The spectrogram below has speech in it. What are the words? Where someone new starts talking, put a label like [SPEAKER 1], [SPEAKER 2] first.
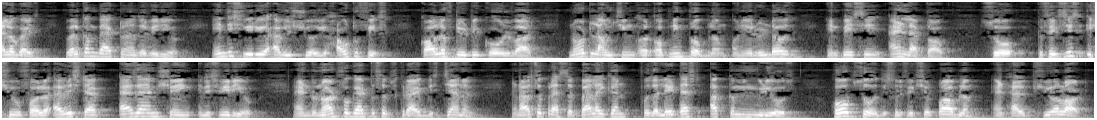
[SPEAKER 1] Hello guys, welcome back to another video. In this video I will show you how to fix Call of Duty Cold War not launching or opening problem on your Windows in PC and laptop. So to fix this issue follow every step as I am showing in this video and do not forget to subscribe this channel and also press the bell icon for the latest upcoming videos. Hope so this will fix your problem and helps you a lot.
